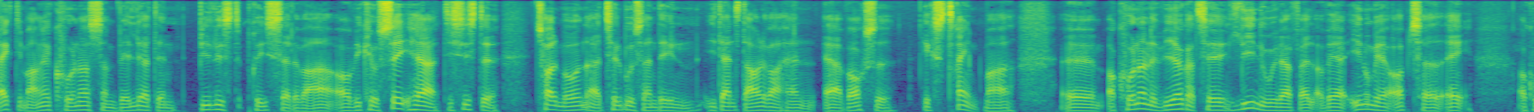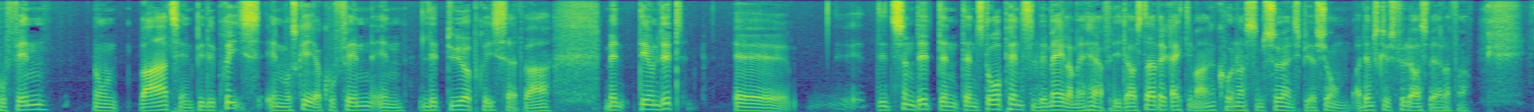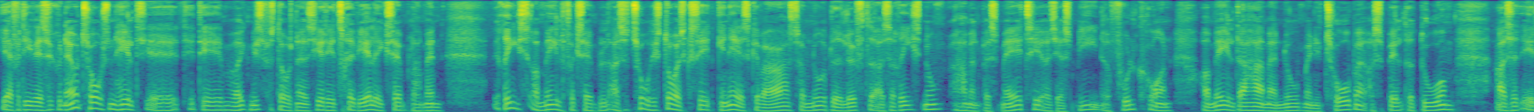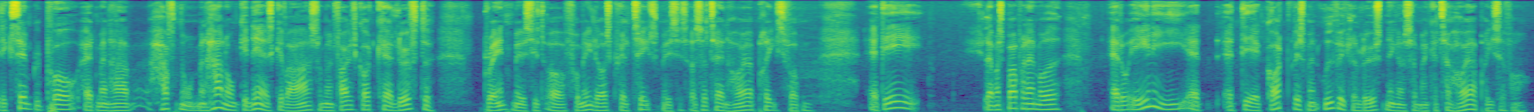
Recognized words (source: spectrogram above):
rigtig mange kunder, som vælger den billigst prissatte varer. Og vi kan jo se her de sidste 12 måneder, at tilbudsandelen i dansk dagligvarerhandel er vokset ekstremt meget. Øh, og kunderne virker til, lige nu i hvert fald, at være endnu mere optaget af at kunne finde nogle varer til en billig pris, end måske at kunne finde en lidt dyrere prissat vare. Men det er jo en lidt... Øh, det er sådan lidt den, den store pensel, vi maler med her, fordi der er jo stadigvæk rigtig mange kunder, som søger inspiration, og dem skal vi selvfølgelig også være der for. Ja, fordi hvis jeg kunne nævne to sådan helt, øh, det, det må ikke misforstås, når jeg siger, at det er trivielle eksempler, men ris og mel for eksempel, altså to historisk set generiske varer, som nu er blevet løftet. Altså ris, nu har man basmati og jasmin og fuldkorn, og mel, der har man nu manitoba og spelt og durum. Altså et eksempel på, at man har haft nogle, man har nogle generiske varer, som man faktisk godt kan løfte brandmæssigt og formentlig også kvalitetsmæssigt, og så tage en højere pris for dem. Er det, lad mig spørge på den måde, er du enig i, at, at det er godt, hvis man udvikler løsninger, som man kan tage højere priser for?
